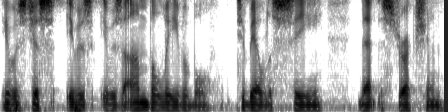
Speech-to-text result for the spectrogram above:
It was just, it was, it was unbelievable to be able to see that destruction.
